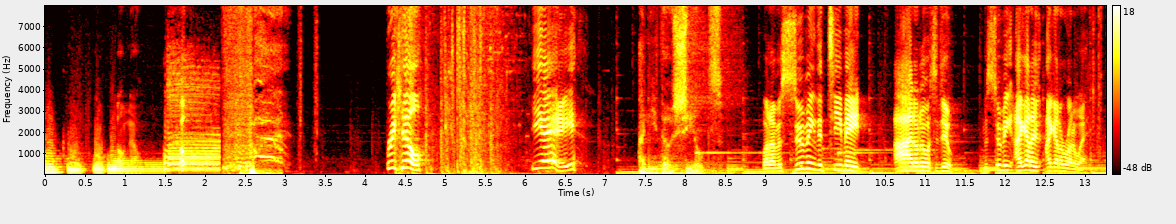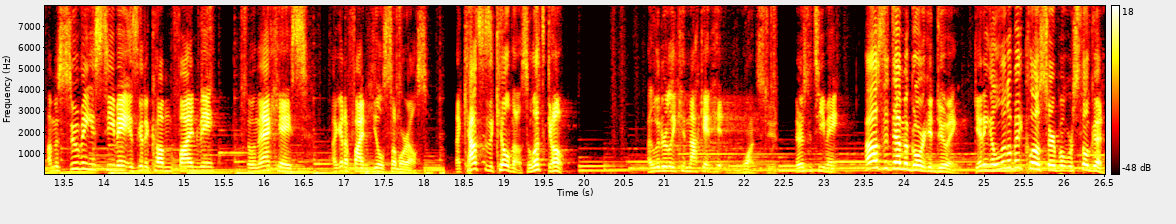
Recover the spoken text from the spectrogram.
Oh no. Oh. Free kill. Yay. I need those shields. But I'm assuming the teammate. I don't know what to do. I'm assuming I gotta. I gotta run away. I'm assuming his teammate is gonna come find me. So in that case, I gotta find heals somewhere else. That counts as a kill though. So let's go. I literally cannot get hit once, dude. There's the teammate. How's the Demogorgon doing? Getting a little bit closer, but we're still good.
